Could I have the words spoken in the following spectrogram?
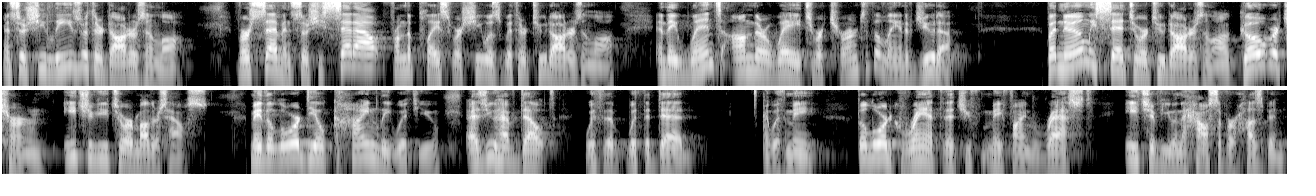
And so she leaves with her daughters in law. Verse 7 So she set out from the place where she was with her two daughters in law and they went on their way to return to the land of Judah. But Naomi said to her two daughters in law, Go return, each of you to her mother's house. May the Lord deal kindly with you, as you have dealt with the, with the dead and with me. The Lord grant that you may find rest, each of you in the house of her husband.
